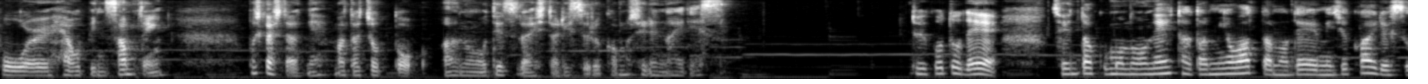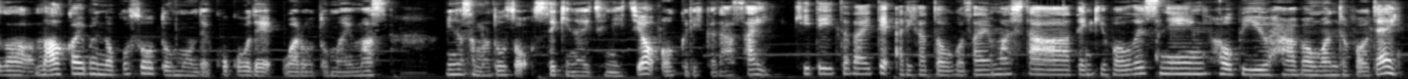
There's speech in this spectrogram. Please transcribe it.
for helping something. もしかしたらね、またちょっと、あの、お手伝いしたりするかもしれないです。ということで、洗濯物をね、畳み終わったので短いですが、まあ、アーカイブ残そうと思うんで、ここで終わろうと思います。皆様どうぞ素敵な一日をお送りください。聞いていただいてありがとうございました。Thank you for listening. Hope you have a wonderful day.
